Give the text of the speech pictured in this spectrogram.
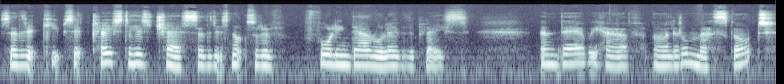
so that it keeps it close to his chest so that it's not sort of falling down all over the place. And there we have our little mascot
